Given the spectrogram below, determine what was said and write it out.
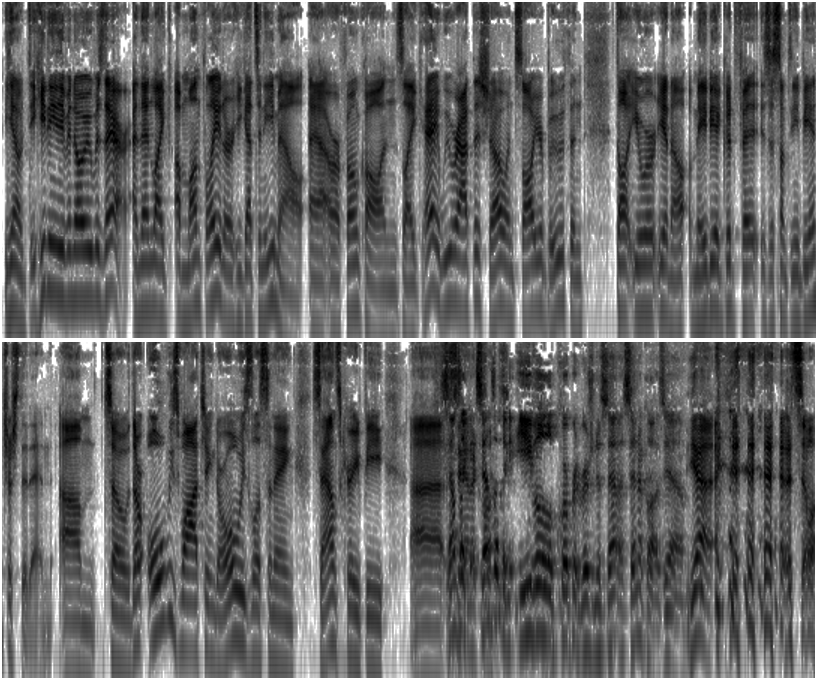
you know, he didn't even know he was there. And then like a month later, he gets an email uh, or a phone call and it's like, "Hey, we were at this show and saw your booth and thought you were, you know, maybe a good fit. Is this something you'd be interested in?" Um, so they're always watching, they're always listening. Sounds creepy. Uh, sounds Santa like sounds like an evil corporate version of Santa, Santa Claus. Yeah, yeah. so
